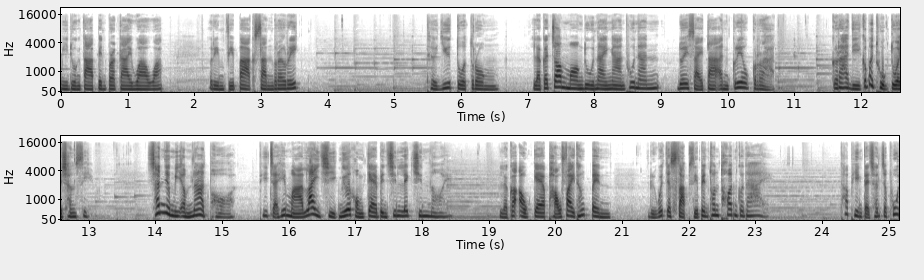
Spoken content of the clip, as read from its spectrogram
มีดวงตาเป็นประกายวาววับ ริมฝีปากสั่นระริก เธอยืดตัวตรง แล้วก็จ้องมองดูนายงานผู้นั้นด้วยสายตาอันเกลี้ยวกราดกล้าดีก็มาถูกตัวฉันสิ ฉันยังมีอำนาจพอ ที่จะให้หมาไล่ฉีกเนื้อของแกเป็นชิ้นเล็กชิ้นน้อย แล้วก็เอาแกเผาไฟทั้งเป็น หรือว่าจะสับเสียเป็นท่อนๆก็ได้ ถ้าเพียงแต่ฉันจะพูด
